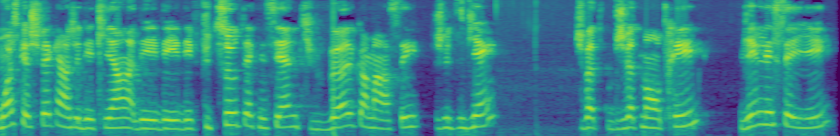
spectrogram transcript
Moi, ce que je fais quand j'ai des clients, des, des, des futures techniciennes qui veulent commencer, je lui dis viens, je vais te, je vais te montrer, viens l'essayer,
